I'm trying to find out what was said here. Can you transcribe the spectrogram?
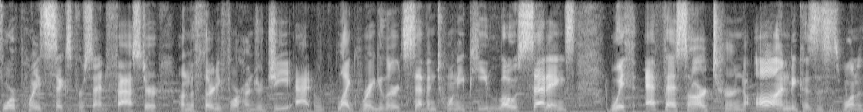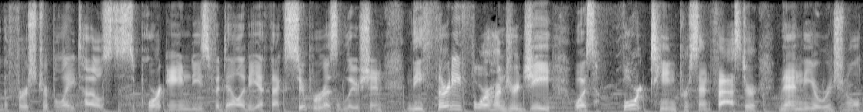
4.6% faster on the 3400G at like regular 720p low settings with FSR turned on, because this is one of the first AAA titles to support AMD's Fidelity FX Super Resolution, the 3400G was 14% faster than the original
